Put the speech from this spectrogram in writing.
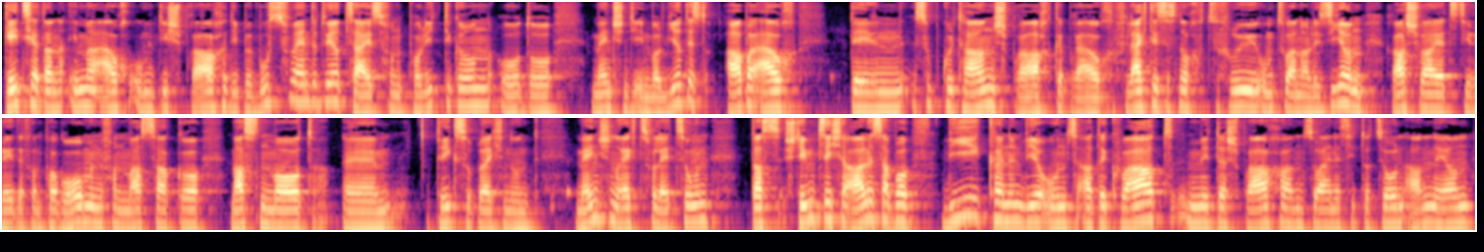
geht es ja dann immer auch um die Sprache, die bewusst verwendet wird, sei es von Politikern oder Menschen, die involviert ist, aber auch den subkultanen Sprachgebrauch. Vielleicht ist es noch zu früh, um zu analysieren. Rasch war jetzt die Rede von Pogromen, von Massaker, Massenmord, ähm, Kriegsverbrechen und Menschenrechtsverletzungen. Das stimmt sicher alles, aber wie können wir uns adäquat mit der Sprache an so eine Situation annähern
